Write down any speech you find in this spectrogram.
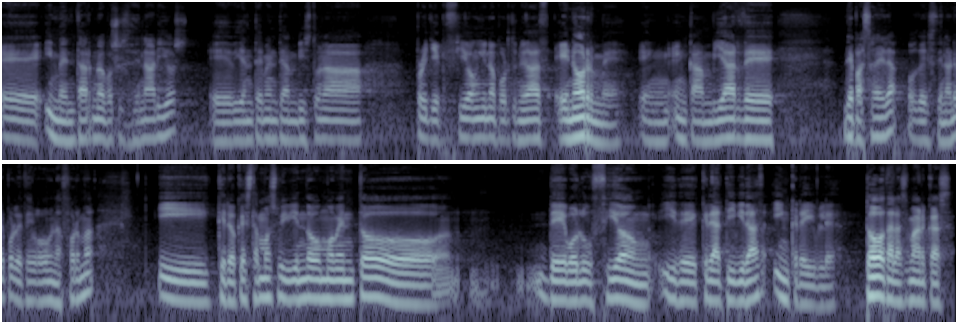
eh, inventar nuevos escenarios. evidentemente han visto una proyección y una oportunidad enorme en, cambiar de, pasarela o de escenario, por decirlo de alguna forma, y creo que estamos viviendo un momento de evolución y de creatividad increíble. Todas las marcas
